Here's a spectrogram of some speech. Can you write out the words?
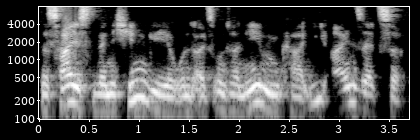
Das heißt, wenn ich hingehe und als Unternehmen KI einsetze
